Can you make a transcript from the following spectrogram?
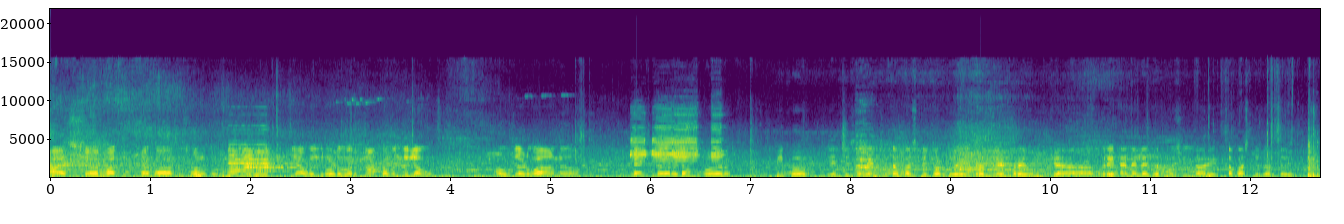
आज शहर वाहतूक शाखा भुसावळकडून आम्ही यावल रोडवर नाकाबंदी लावून अवजड वाहनं ट्रॅक्टर डंपर पिकअप यांची सगळ्यांची तपासणी करतो आहे ड्रंक अँड ड्रायव्हिंगच्या ब्रेक अनालायझर मशीनद्वारे तपासणी करतो आहे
